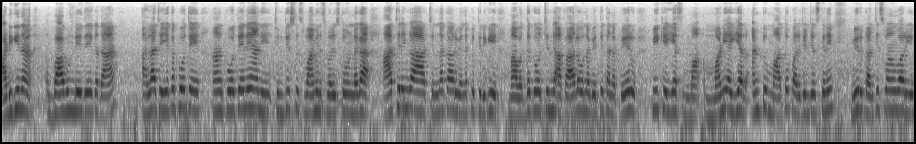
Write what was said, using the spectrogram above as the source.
అడిగిన బాగుండేదే కదా? అలా చేయకపోతే పోతేనే అని చింతిస్తూ స్వామిని స్మరిస్తూ ఉండగా ఆశ్చర్యంగా ఆ చిన్న కారు వెనక్కి తిరిగి మా వద్దకు వచ్చింది. ఆ కారులో ఉన్న వ్యక్తి తన పేరు పీకేఎస్ మా మణి అయ్యర్ అంటూ మాతో పరిచయం చేసుకుని మీరు కంచి స్వామి వారు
